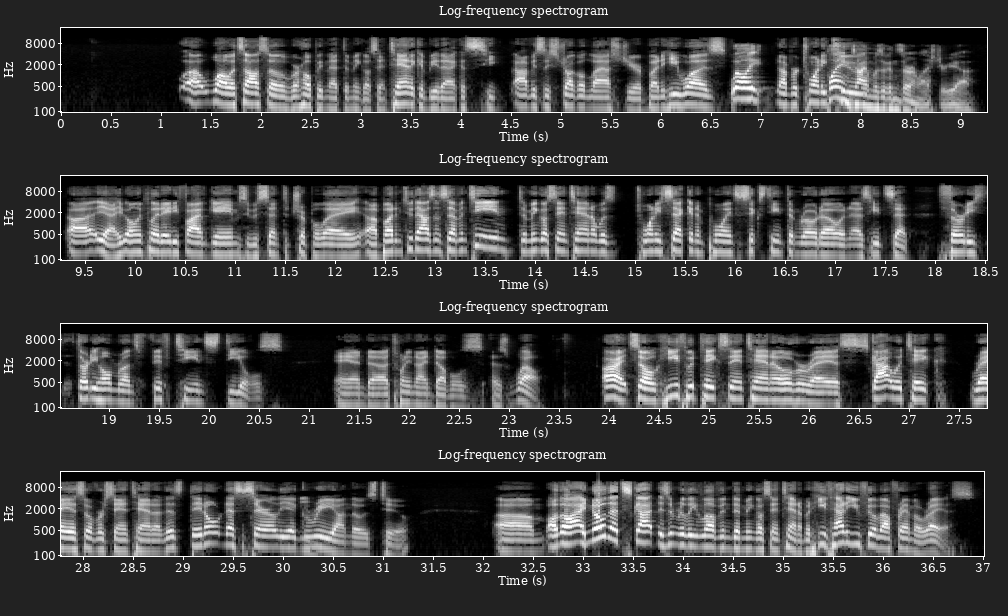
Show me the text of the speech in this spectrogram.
Well, well, it's also we're hoping that Domingo Santana can be that because he obviously struggled last year, but he was Well, he, number twenty-two. playing time was a concern last year, yeah. Uh, yeah, he only played 85 games. He was sent to AAA. Uh, but in 2017, Domingo Santana was 22nd in points, 16th in roto, and as he'd said, 30, 30 home runs, 15 steals, and uh, 29 doubles as well. All right, so Heath would take Santana over Reyes. Scott would take Reyes over Santana. This, they don't necessarily agree on those two. Um, although I know that Scott isn't really loving Domingo Santana, but Heath, how do you feel about Franmil Reyes?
